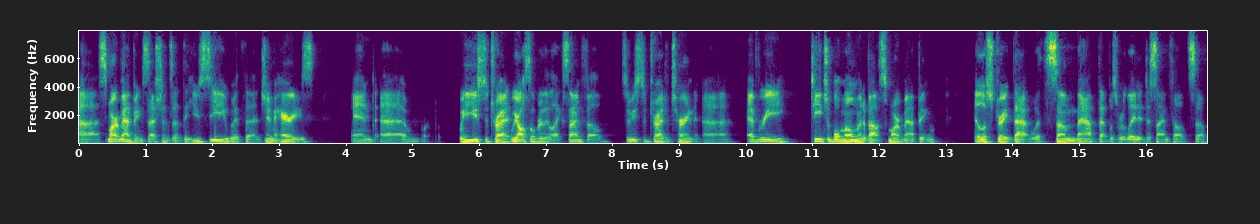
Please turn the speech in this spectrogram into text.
uh, smart mapping sessions at the UC with uh, Jim Herries, and uh, we used to try. We also really like Seinfeld, so we used to try to turn uh, every teachable moment about smart mapping, illustrate that with some map that was related to Seinfeld. So.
